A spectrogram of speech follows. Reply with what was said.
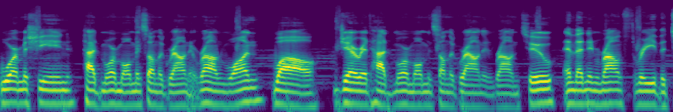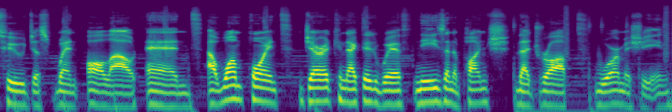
War Machine had more moments on the ground in round one, while Jared had more moments on the ground in round two. And then in round three, the two just went all out. And at one point, Jared connected with knees and a punch that dropped War Machine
